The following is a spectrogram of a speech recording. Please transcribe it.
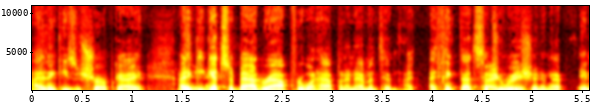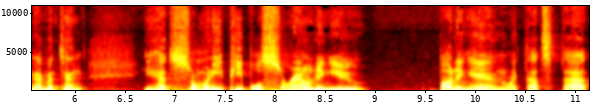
I, think he's a sharp guy. I think he gets a bad rap for what happened in Edmonton. I, I think that situation in in Edmonton, you had so many people surrounding you, butting in. Like that's that.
